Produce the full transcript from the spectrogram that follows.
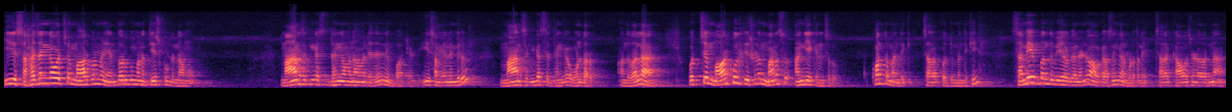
ఈ సహజంగా వచ్చే మార్పులు మనం ఎంతవరకు మనం తీసుకుంటున్నాము మానసికంగా సిద్ధంగా ఉన్నామా లేదనేది ఇంపార్టెంట్ ఈ సమయంలో మీరు మానసికంగా సిద్ధంగా ఉండరు. అందువల్ల వచ్చే మార్పులు తీసుకోవడం మనసు అంగీకరించదు. కొంతమందికి చాలా కొద్ది మందికి సమీప బంధు వియోగాలు అనేవి అవకాశం కనబడుతున్నాయి. చాలా కావాల్సిన వలన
